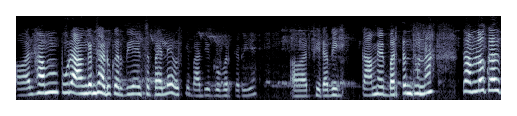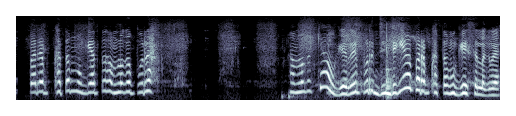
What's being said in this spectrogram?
और हम पूरा आँगन झाड़ू कर दिए इससे पहले उसके बाद ये गोबर कर रही है। और फिर अभी काम है बर्तन धोना। तो हम लोग का पर्व खत्म हो गया तो हम लोग का पूरा हम लोग का क्या हो गया रे? पूरी ज़िंदगी में पर्व खत्म हो गया ऐसा लग रहा है।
